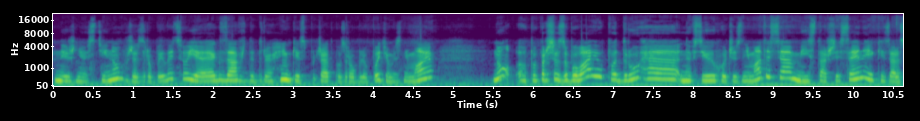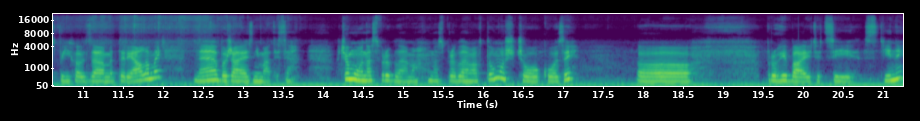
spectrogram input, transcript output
нижню стіну, вже зробили цю. Я, як завжди, дорогенькі, спочатку зроблю, потім знімаю. Ну, по-перше, забуваю. По-друге, не всі хочуть зніматися. Мій старший син, який зараз поїхав за матеріалами, не бажає зніматися. В чому у нас проблема? У нас проблема в тому, що кози е- прогибають ці стіни,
